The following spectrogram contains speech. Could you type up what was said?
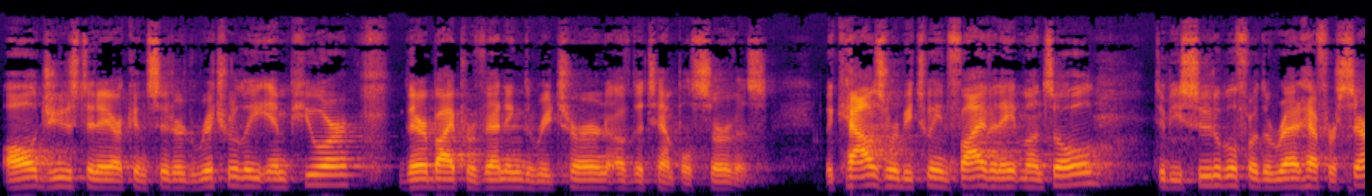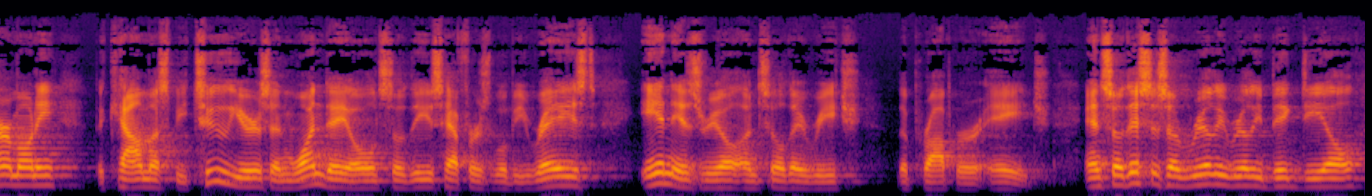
all Jews today are considered ritually impure, thereby preventing the return of the temple service. The cows were between five and eight months old. To be suitable for the red heifer ceremony, the cow must be two years and one day old, so these heifers will be raised in Israel until they reach the proper age. And so this is a really, really big deal.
